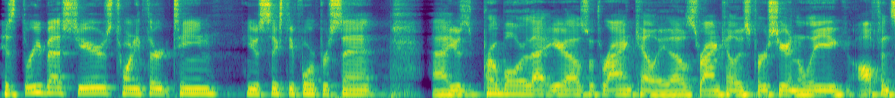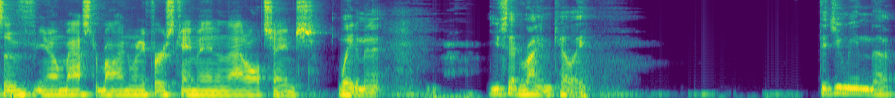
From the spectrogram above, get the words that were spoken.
His three best years 2013, he was 64%. Uh, he was a Pro Bowler that year. That was with Ryan Kelly. That was Ryan Kelly's first year in the league, offensive, you know, mastermind when he first came in, and that all changed. Wait a minute. You said Ryan Kelly. Did you mean the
